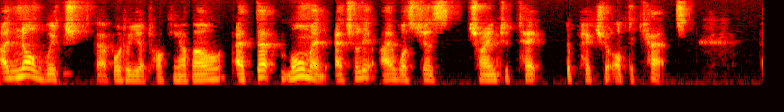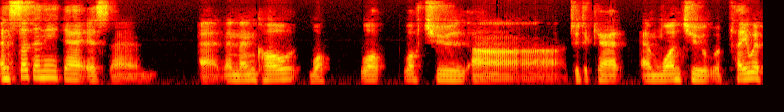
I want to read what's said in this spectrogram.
I know which uh, photo you're talking about. At that moment, actually, I was just trying to take the picture of the cat. And suddenly there is an, an uncle walk, walk walk to uh, to the cat and want to play with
